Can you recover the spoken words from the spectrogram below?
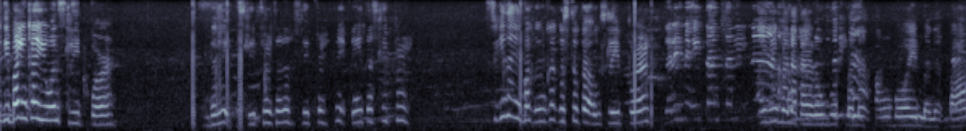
Ay, di ba yung kayo ang slipper? Dali, slipper to na, slipper. Ay, pingit na slipper. Sige na, ibag ka, gusto ka og slipper. Dali na itan, dali na. Ay, di man na kay robot, man na, pang boy, man na ba?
